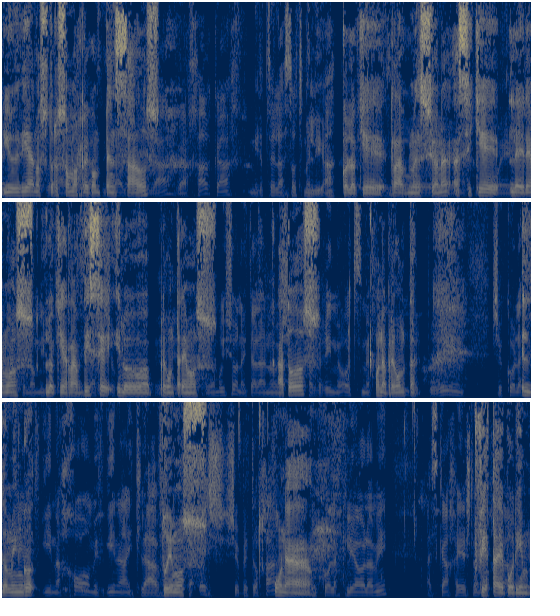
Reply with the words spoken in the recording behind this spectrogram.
y hoy día nosotros somos recompensados con lo que Rav menciona, así que leeremos lo que Rav dice y luego preguntaremos a todos una pregunta. El domingo tuvimos una fiesta de Purim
